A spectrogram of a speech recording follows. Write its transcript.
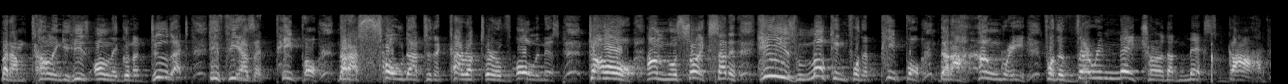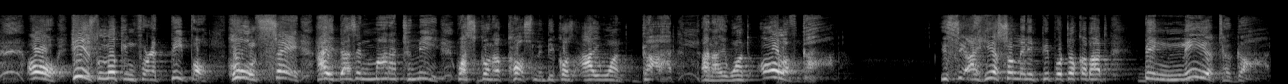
But I'm telling you, he's only going to do that if he has a people that are sold out to the character of holiness. Oh, I'm so excited. He's looking for the people that are hungry for the very nature that makes God. Oh, he's looking for a people who will say, ah, it doesn't matter to me what's going to cost me because I want God and I want all of God. You see, I hear so many people talk about being near to God.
